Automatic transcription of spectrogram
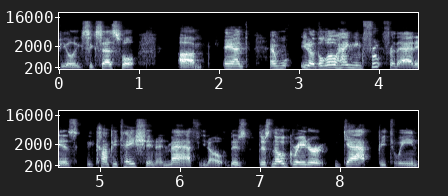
feeling successful um, and and you know the low hanging fruit for that is computation and math you know there's there's no greater gap between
